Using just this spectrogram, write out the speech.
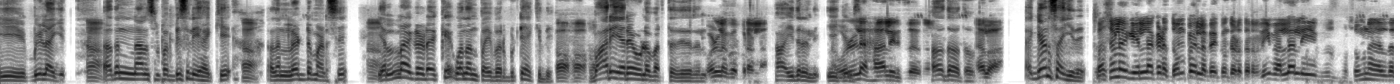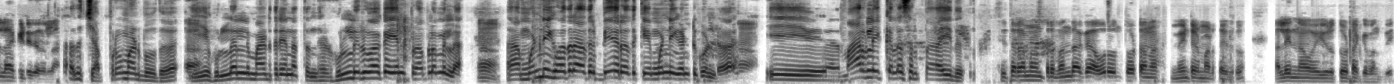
ಈ ಬೀಳಾಗಿತ್ತು. ಅದನ್ನ ನಾನು ಸ್ವಲ್ಪ ಬಿಸಿಲಿ ಹಾಕಿ ಅದನ್ನ ಲಡ್ಡು ಮಾಡಿಸಿ ಎಲ್ಲಾ ಗಿಡಕ್ಕೆ ಒಂದೊಂದು ಫೈಬರ್ ಬುಟ್ಟಿ ಹಾಕಿದೆ. ಭಾರಿ ಎರೆಹುಳ ಬರ್ತದೆ ಇದರಲ್ಲಿ. ಹಾ ಇದರಲ್ಲಿ ಒಳ್ಳೆ ಹಾಲು ಇರ್ತದೆ ಅದ್ರಲ್ಲಿ. ಹೌದೌದು? ಗೆಣಸಾಗಿದೆ. ಬಸಳೆಗೆ ಎಲ್ಲ ಕಡೆ ದೊಂಪ ಎಲ್ಲ ಬೇಕು ಅಂತ ಹೇಳ್ತಾರೆ. ನೀವು ಅಲ್ಲಲ್ಲಿ ಸುಮ್ಮನೆ ನೆಲದಲ್ಲಿ ಹಾಕಿಟ್ಟಿದಾರಲ್ಲ ಅದು ಚಪ್ರ ಮಾಡಬಹುದು ಈ ಹುಲ್ಲಲ್ಲಿ ಮಾಡಿದ್ರೆ ಏನಂತಂದ್ ಹೇಳಿ ಹುಲ್ಲಿರುವಾಗ ಏನ್ ಪ್ರಾಬ್ಲಮ್ ಇಲ್ಲ. ಆ ಮಣ್ಣಿಗೆ ಹೋದ್ರೆ ಅದ್ರ ಬೇರ್ ಅದಕ್ಕೆ ಮಣ್ಣಿಗೆ ಅಂಟುಕೊಂಡು. ಈ ಮಾರ್ಲಿಕ್ಕೆಲ್ಲ ಸ್ವಲ್ಪ ಇದು. ಸೀತಾರಾಮನ್ ಹತ್ರ ಬಂದಾಗ ಅವರು ಒಂದು ತೋಟನ ಮೇಂಟೈನ್ ಮಾಡ್ತಾ ಇದ್ರು. ಅಲ್ಲಿ ನಾವು ಇವರು ತೋಟಕ್ಕೆ ಬಂದ್ವಿ.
